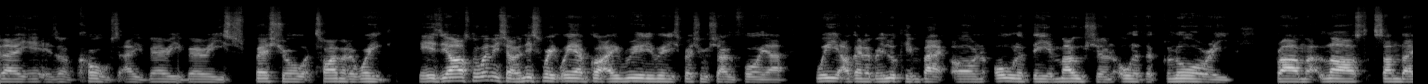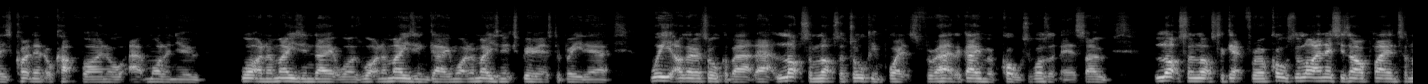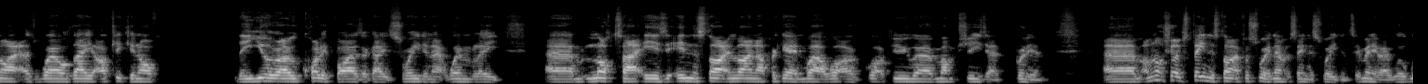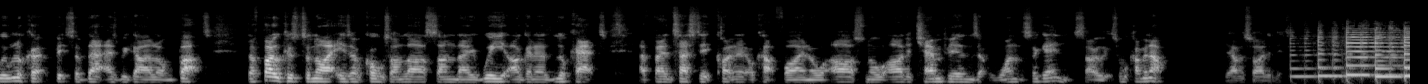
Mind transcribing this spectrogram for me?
Friday. It is, of course, a very, very special time of the week. It is the Arsenal Women's Show. And this week we have got a really, really special show for you. We are going to be looking back on all of the emotion, all of the glory from last Sunday's Continental Cup final at Molineux. What an amazing day it was. What an amazing game. What an amazing experience to be there. We are going to talk about that. Lots and lots of talking points throughout the game, of course, wasn't there? So lots and lots to get through. Of course, the Lionesses are playing tonight as well. They are kicking off the Euro qualifiers against Sweden at Wembley. Um, Lotte is in the starting lineup again. Wow, what a, what a few uh, months she's had. Brilliant. Um, I'm not sure if Stina's starting for Sweden. I haven't seen the Sweden team. Anyway, we'll, we'll look at bits of that as we go along. But the focus tonight is, of course, on last Sunday. We are going to look at a fantastic Continental Cup final. Arsenal are the champions once again. So it's all coming up the other side of this.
